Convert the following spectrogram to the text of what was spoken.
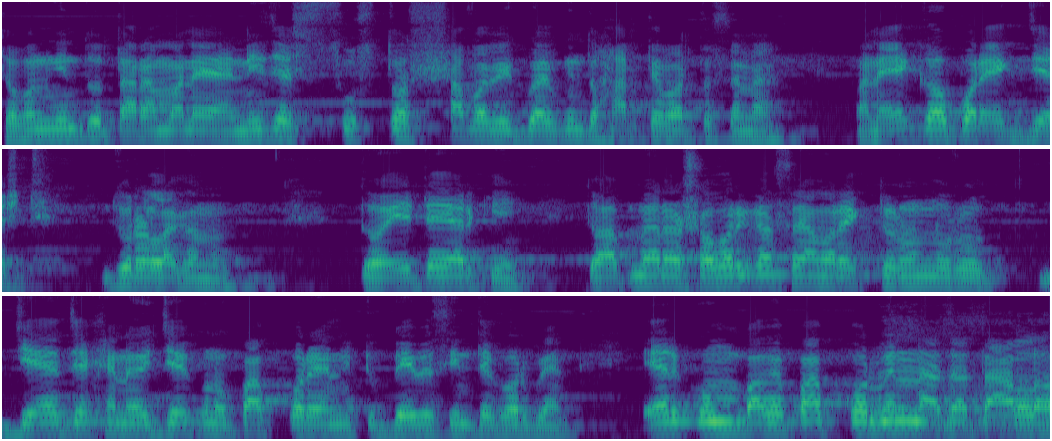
তখন কিন্তু তারা মানে নিজের সুস্থ, স্বাভাবিকভাবে কিন্তু হারতে পারতেছে না। মানে একে অপর একজেস্ট জোড়া লাগানো। তো এটাই আর কি। তো আপনারা সবার কাছে আমার একটা অনুরোধ, যে যেখানে ওই যে কোনো পাপ করেন, একটু ভেবে চিন্তে করবেন। এরকমভাবে পাপ করবেন না, যাতে আল্লাহ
